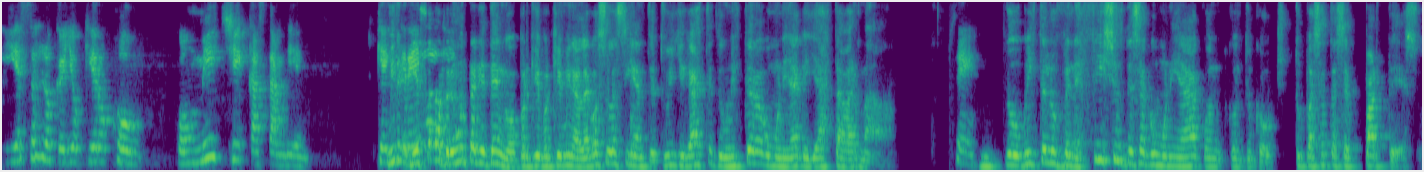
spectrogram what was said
Y, y, eso es lo que yo quiero con, con mis chicas también mira, esa es la pregunta que tengo, porque, porque mira, la cosa es la siguiente, tú llegaste, te uniste a una comunidad que ya estaba armada. Sí. Tú viste los beneficios de esa comunidad con, con tu coach, tú pasaste a ser parte de eso.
